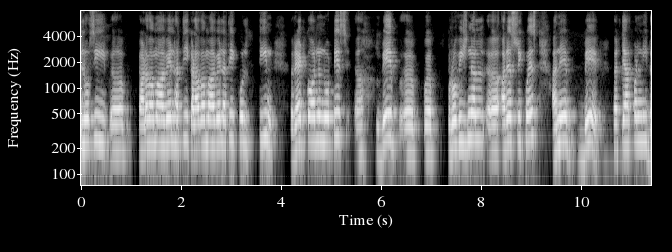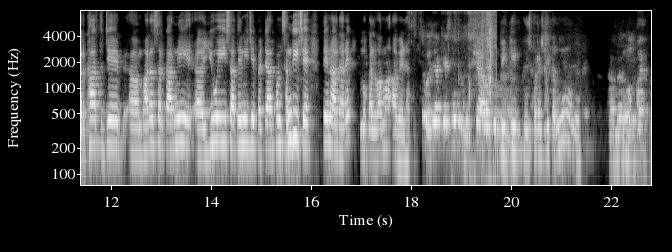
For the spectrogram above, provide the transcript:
એલઓસી કાઢવામાં આવેલ હતી કાઢવામાં આવેલ હતી. કુલ તીન રેડ કોર્નર નોટિસ બે પ્રોવિઝનલ અરેસ્ટ રિક્વેસ્ટ અને બે પ્રત્યાર્પણની દરખાસ્ત જે ભારત સરકારની યુએઈ સાથેની જે પ્રત્યાર્પણ સંધિ છે તેના આધારે મોકલવામાં આવેલ હતી. પૂછપરછ હજી આ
